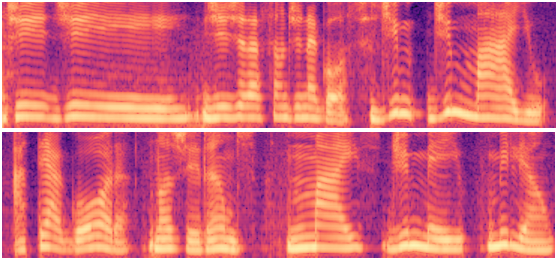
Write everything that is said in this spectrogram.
de, de, de geração de negócios? de, de maio até agora, nós geramos mais de meio milhão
